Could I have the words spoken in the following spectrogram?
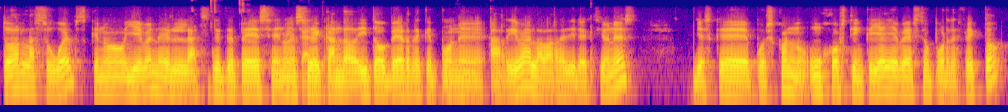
todas las webs que no lleven el HTTPS, ¿no? Ese candadito verde que pone uh -huh. arriba en la barra de direcciones. Y es que, pues con un hosting que ya lleve esto por defecto,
